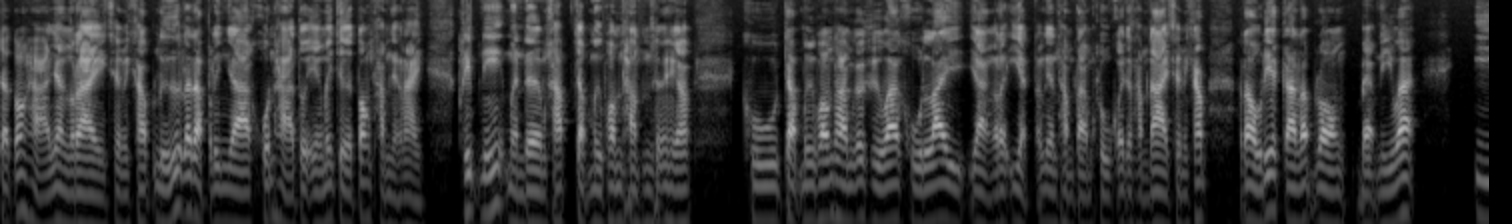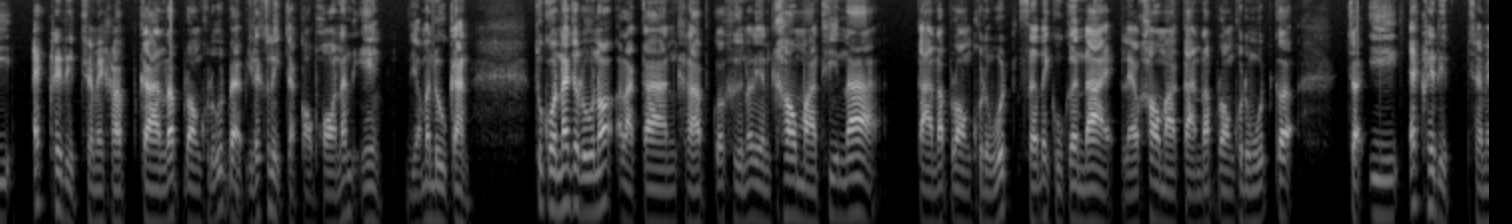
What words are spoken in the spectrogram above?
จะต้องหาอย่างไรใช่ไหมครับ หรือระดับปริญญาค้นหาตัวเองไม่เจอต้องทำอย่างไร คลิปนี้เหมือนเดิมครับ จับมือพร้อมทำใช่ไหมครับ ครูจับมือพร้อมทำก็คือว่าครูไล่อย่างละเอียดนักเรียนทำตามครูก็จะทำได้ใช่ไหมครับ เราเรียกการรับรองแบบนี้ว่า e accredit ใช่ไหมครับ การรับรองคุณวุฒิแบบอิเล็กทรอนิกส์จากกอพนั่นเอง เดี๋ยวมาดูกัน ทุกคนน่าจะรู้เนาะหลักการครับ ก็คือนักเรียนเข้ามาที่หน้าการรับรองคุณวุฒิเซิร์ชใน Google ได้ แล้วเข้ามาการรับรองคุณวุฒิก็จะ e accredit ใช่ไหม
